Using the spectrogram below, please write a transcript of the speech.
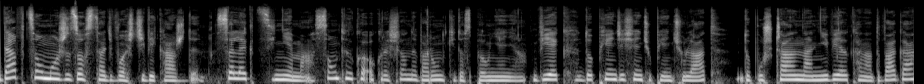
Dawcą może zostać właściwie każdy. Selekcji nie ma, są tylko określone warunki do spełnienia. Wiek do 55 lat, dopuszczalna niewielka nadwaga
